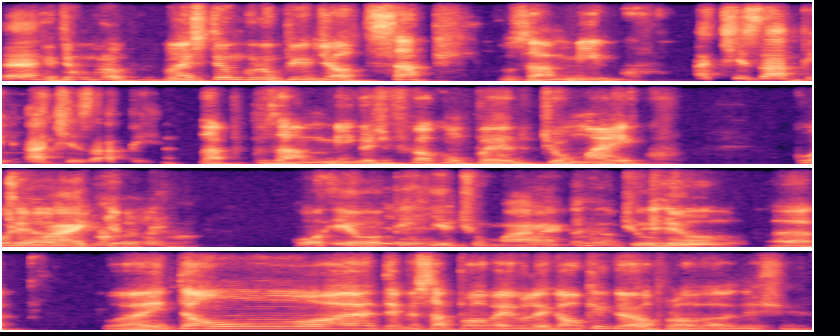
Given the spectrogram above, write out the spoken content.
É. Tem um grupo, mas tem um grupinho de WhatsApp os amigos. WhatsApp, WhatsApp. WhatsApp com os amigos, a gente ficou acompanhando o tio Maico. Correu tio Maico, né? Correu a Perrio, tio Marco, o tio Rio. É. Então, é, teve essa prova aí, legal. Quem ganhou a prova, Nishi?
